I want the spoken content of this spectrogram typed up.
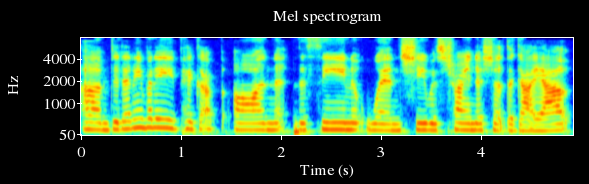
um, did anybody pick up on the scene when she was trying to shut the guy out,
